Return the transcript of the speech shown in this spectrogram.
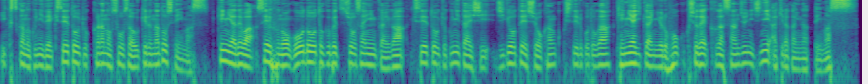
いくつかの国で規制当局からの捜査を受けるなどしています。ケニアでは政府の合同特別調査委員会が規制当局に対し事業停止を勧告していることが、ケニア議会による報告書で9月30日に明らかになっています。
